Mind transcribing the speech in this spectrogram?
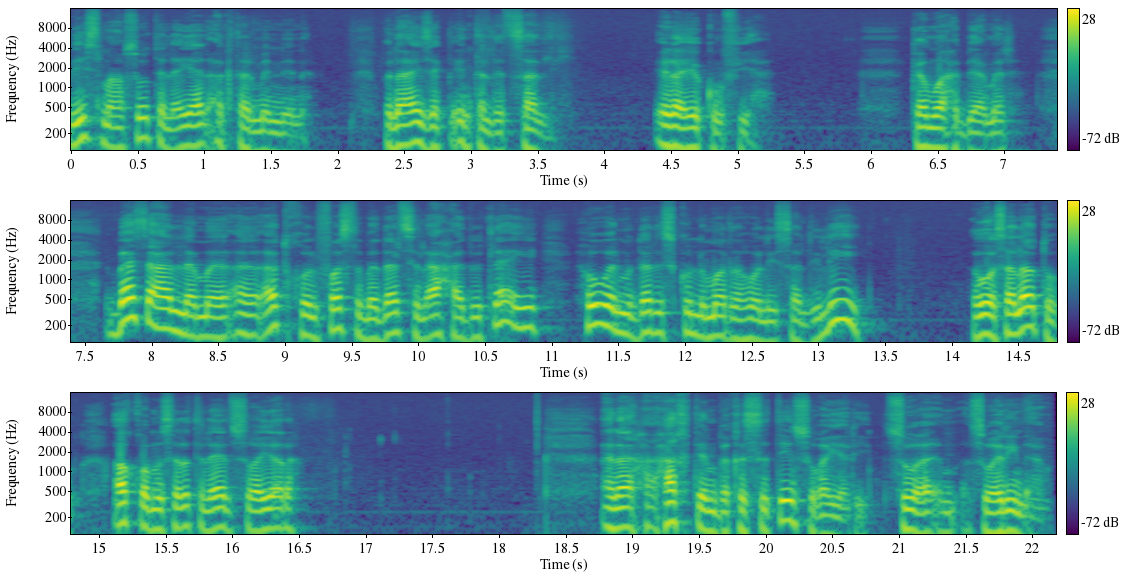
بيسمع صوت العيال أكتر مننا. فأنا عايزك أنت اللي تصلي. إيه رأيكم فيها؟ كم واحد بيعملها؟ بزعل لما أدخل فصل مدارس الأحد وتلاقي هو المدرس كل مرة هو اللي يصلي. ليه؟ هو صلاته أقوى من صلاة العيال الصغيرة. أنا هختم بقصتين صغيرين صغيرين قوي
